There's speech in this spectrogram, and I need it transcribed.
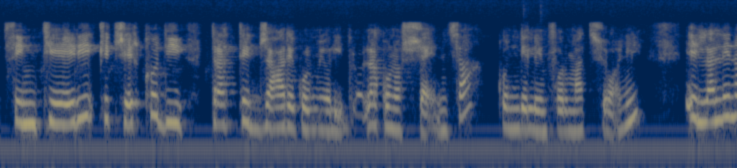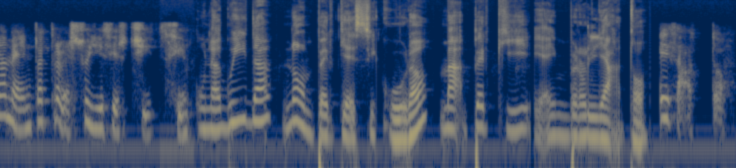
sentieri che cerco di tratteggiare col mio libro, la conoscenza con delle informazioni e l'allenamento attraverso gli esercizi. Una guida non per chi è sicuro, ma per chi è imbrogliato. Esatto.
